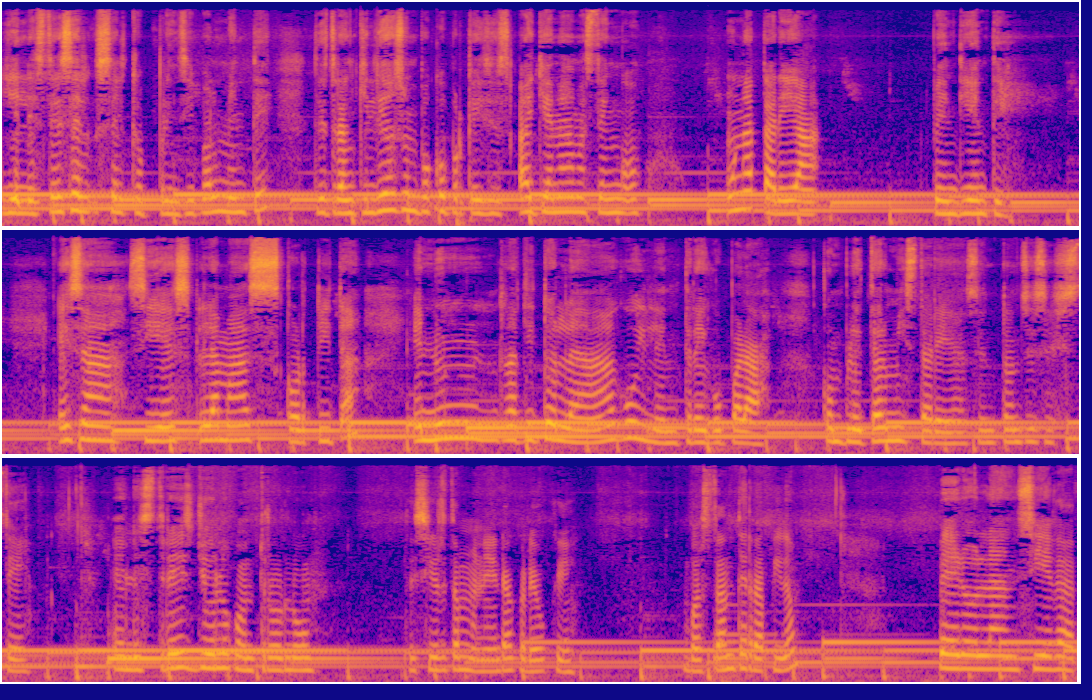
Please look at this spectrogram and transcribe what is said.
y el estrés es el que principalmente te tranquilizas un poco porque dices, ah, ya nada más tengo una tarea pendiente esa si es la más cortita, en un ratito la hago y la entrego para completar mis tareas. Entonces, este, el estrés yo lo controlo de cierta manera, creo que bastante rápido. Pero la ansiedad,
